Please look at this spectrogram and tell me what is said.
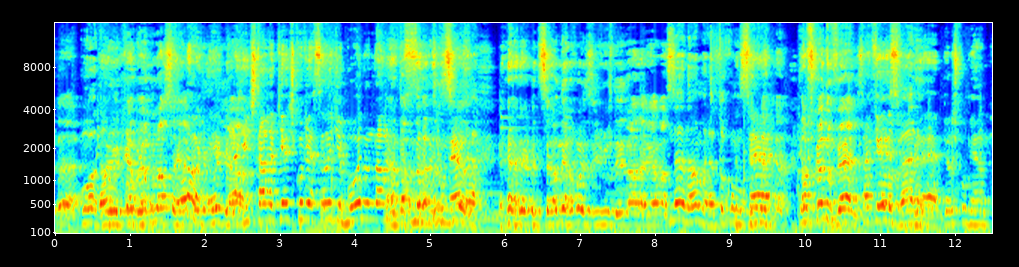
né? Pô, não, eu quebrando o nosso recorde mundial. a gente tava aqui antes conversando de boa e não É, muito tá tossindo. Esse é o nervosismo dele na hora da gravação. Não, não, mano, eu tô com. Isso é- Tá ficando velho. Sabe que é isso? velho. É, pelos pubianos.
